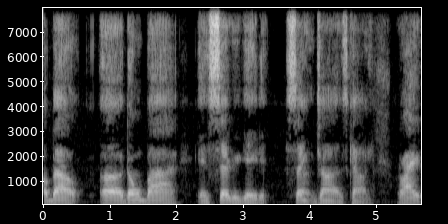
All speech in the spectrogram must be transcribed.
about uh, don't buy in segregated St. Johns County, right?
